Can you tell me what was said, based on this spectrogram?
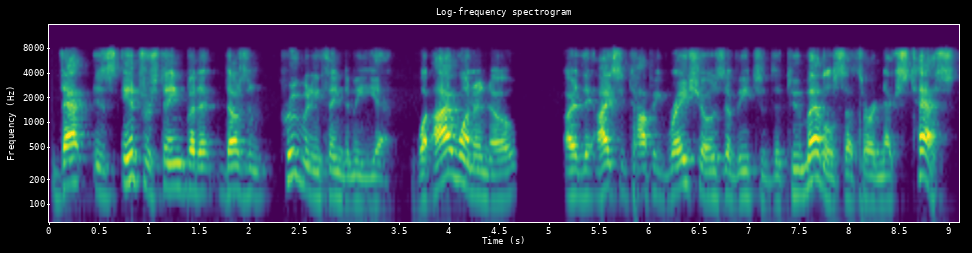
That is interesting, but it doesn't prove anything to me yet. What I want to know are the isotopic ratios of each of the two metals. That's our next test.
